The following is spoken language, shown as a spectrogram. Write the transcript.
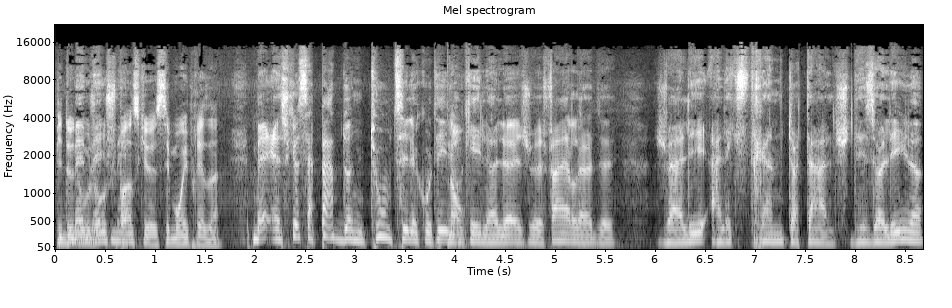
Puis de Mais- nos jours, je pense que c'est moins présent. Mais est-ce que ça pardonne tout, tu sais, le côté, Non. OK, là, là, je vais faire, là, de, je vais aller à l'extrême total. Je suis désolé, là,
